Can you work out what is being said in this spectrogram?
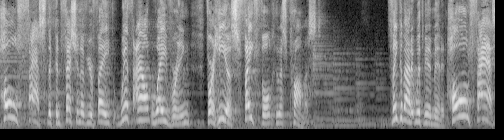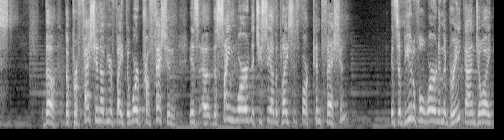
Hold fast the confession of your faith without wavering, for he is faithful who has promised. Think about it with me a minute. Hold fast the, the profession of your faith. The word profession is uh, the same word that you see other places for confession. It's a beautiful word in the Greek. I enjoy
